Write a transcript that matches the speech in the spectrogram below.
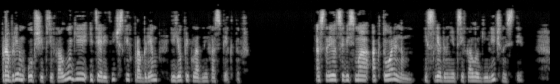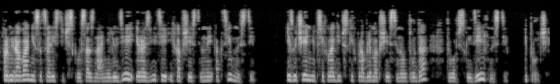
проблем общей психологии и теоретических проблем ее прикладных аспектов. Остается весьма актуальным исследование психологии личности, формирование социалистического сознания людей и развитие их общественной активности, изучение психологических проблем общественного труда, творческой деятельности и прочее.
